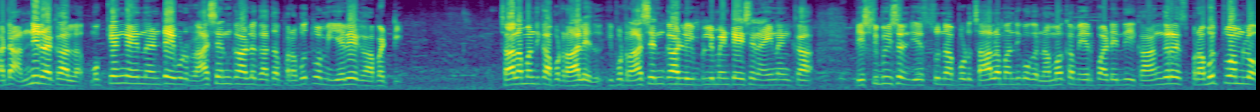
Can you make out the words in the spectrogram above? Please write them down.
అంటే అన్ని రకాల. ముఖ్యంగా ఏంటంటే ఇప్పుడు రేషన్ కార్డులు గత ప్రభుత్వం ఇయ్యలే కాబట్టి. చాలామందికి అప్పుడు రాలేదు. ఇప్పుడు రేషన్ కార్డులు ఇంప్లిమెంటేషన్ అయినాక డిస్ట్రిబ్యూషన్ చేస్తున్నప్పుడు చాలామందికి ఒక నమ్మకం ఏర్పడింది. కాంగ్రెస్ ప్రభుత్వంలో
